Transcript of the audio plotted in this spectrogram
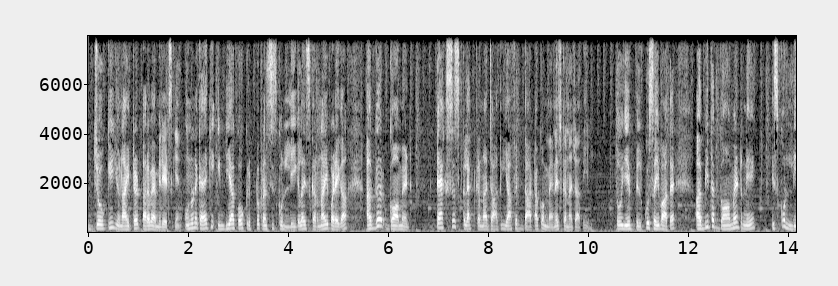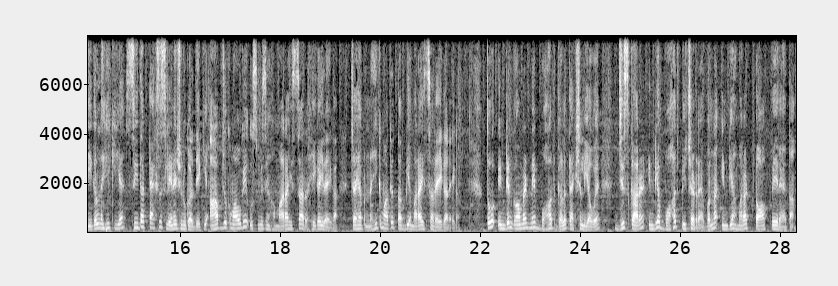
जो कि यूनाइटेड अरब एमिरेट्स के हैं। उन्होंने कहा है कि इंडिया को क्रिप्टो करेंसीज को लीगलाइज करना ही पड़ेगा अगर गवर्नमेंट टैक्सेस कलेक्ट करना चाहती या फिर डाटा को मैनेज करना चाहती है। तो ये बिल्कुल सही बात है। अभी तक गवर्नमेंट ने इसको लीगल नहीं किया, सीधा टैक्सेस लेने शुरू कर दिए कि आप जो कमाओगे, उसमें से हमारा हिस्सा रहेगा ही रहेगा। चाहे आप नहीं कमाते हो, तब भी हमारा हिस्सा रहेगा रहेगा। तो इंडियन गवर्नमेंट ने बहुत गलत एक्शन लिया हुआ है, जिस कारण इंडिया बहुत पिछड़ रहा है, वरना इंडिया हमारा टॉप पे रहता।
